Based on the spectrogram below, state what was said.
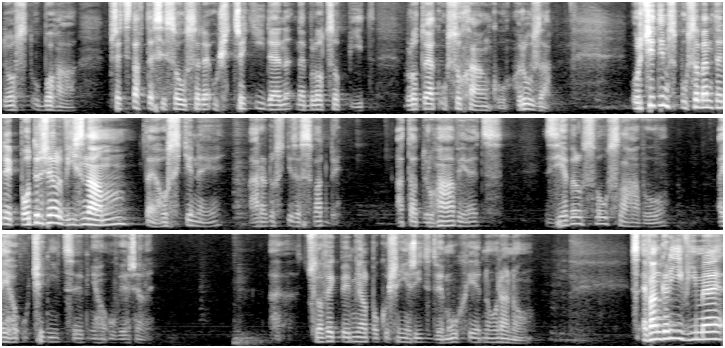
dost ubohá. Představte si, sousede, už třetí den nebylo co pít. Bylo to jak u suchánku, hrůza. Určitým způsobem tedy podržel význam té hostiny a radosti ze svatby. A ta druhá věc, zjevil svou slávu a jeho učedníci v něho uvěřili. Člověk by měl pokušení říct dvě mouchy jednou ranou. Z evangelií víme,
